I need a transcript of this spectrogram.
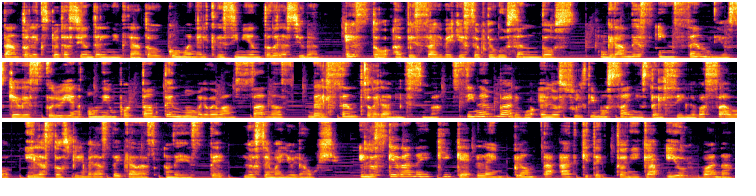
tanto en la explotación del nitrato como en el crecimiento de la ciudad. Esto a pesar de que se producen dos grandes incendios que destruyen un importante número de manzanas del centro de la misma. Sin embargo, en los últimos años del siglo pasado y las dos primeras décadas de este, los de mayor auge y los que dan a Iquique la impronta arquitectónica y urbana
